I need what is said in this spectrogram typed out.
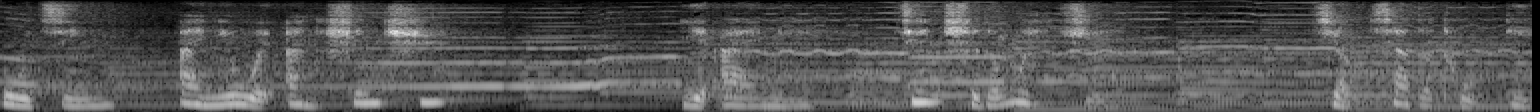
不仅爱你伟岸的身躯，也爱你坚持的位置，脚下的土地。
